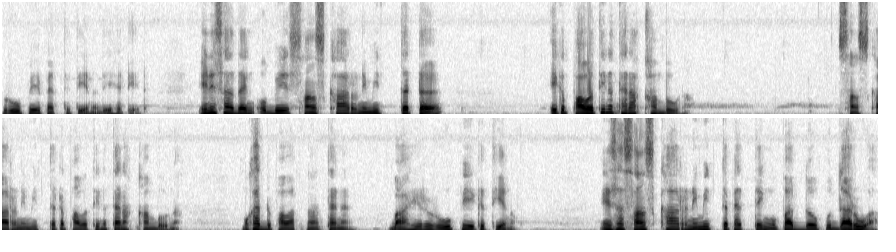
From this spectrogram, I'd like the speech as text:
රූපේ පැත්තේ තියෙන දේ හැටියට. එනිසා දැන් ඔබේ සංස්කාර නිමිත්තට ඒක පවතින තැනක් හම්බ වුණා. සංස්කාර නිමිත්තට පවතින තැනක් හම්බ වුණා. මොකද්ද පවත්නා තැන? බාහිර රූපයක තියෙනවා. එනිසා සංස්කාර නිමිත්ත පැත්තෙන් උපද්දවපු දරුවා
